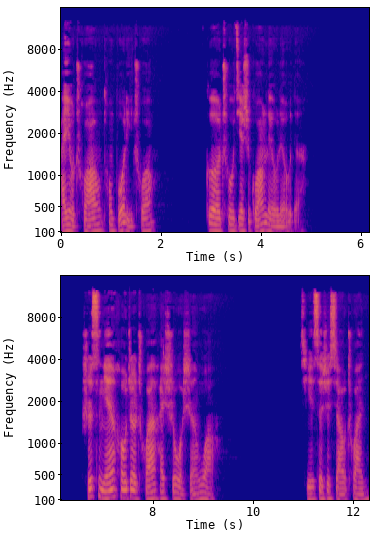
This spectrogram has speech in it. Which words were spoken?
还有床同玻璃窗，各处皆是光溜溜的。十四年后，这船还使我神往。其次是小船，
